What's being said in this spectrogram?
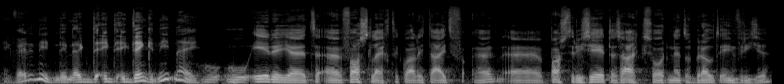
Ik weet het niet. Ik, ik, ik, denk het niet, nee. Hoe, hoe eerder je het eh, vastlegt, de kwaliteit uh, pasteuriseert, dat is eigenlijk een soort net als brood invriezen.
